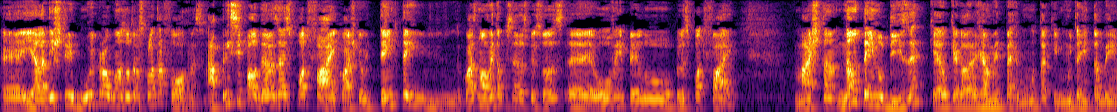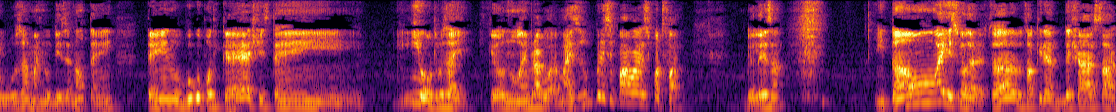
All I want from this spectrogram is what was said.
é, e ela distribui para algumas outras plataformas. A principal delas é o Spotify, que eu acho que 80 e, quase 90% das pessoas é, ouvem pelo, pelo Spotify. Mas não tem no Deezer, que é o que a galera geralmente pergunta, que muita gente também usa, mas no Deezer não tem. Tem no Google Podcasts, tem em outros aí que eu não lembro agora, mas o principal é Spotify. Beleza? Então é isso, galera. Só, só queria deixar essa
